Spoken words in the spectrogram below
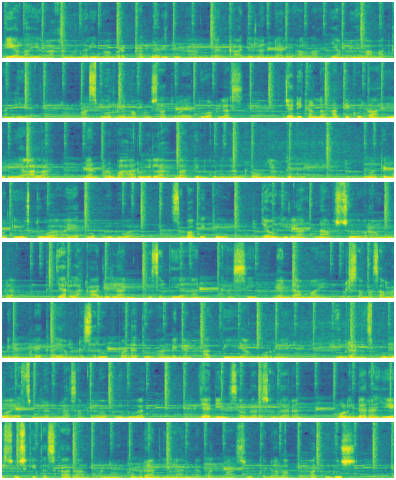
dialah yang akan menerima berkat dari Tuhan dan keadilan dari Allah yang menyelamatkan dia. Mazmur 51 ayat 12 Jadikanlah hatiku tahir ya Allah dan perbaharuilah batinku dengan roh yang teguh. 2 Timotius 2 ayat 22 Sebab itu jauhilah nafsu orang muda, kejarlah keadilan, kesetiaan, kasih, dan damai bersama-sama dengan mereka yang berseru kepada Tuhan dengan hati yang murni Ibrani 10 ayat 19 sampai 22. Jadi, saudara-saudara, oleh darah Yesus kita sekarang penuh keberanian dapat masuk ke dalam tempat kudus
